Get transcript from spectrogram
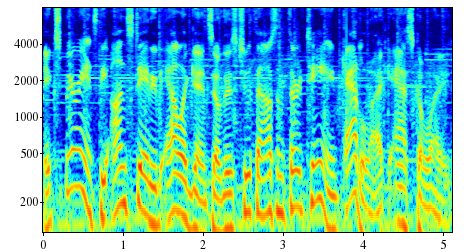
Experience the unstated elegance of this 2013 Cadillac Escalade.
